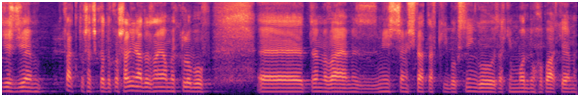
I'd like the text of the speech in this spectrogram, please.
jeździłem tak troszeczkę do Koszalina, do znajomych klubów. E, trenowałem z mistrzem świata w kickboxingu, z takim młodym chłopakiem.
